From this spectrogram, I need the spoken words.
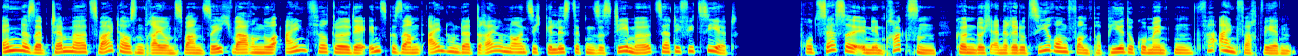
Ende September 2023 waren nur ein Viertel der insgesamt 193 gelisteten Systeme zertifiziert. Prozesse in den Praxen können durch eine Reduzierung von Papierdokumenten vereinfacht werden.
